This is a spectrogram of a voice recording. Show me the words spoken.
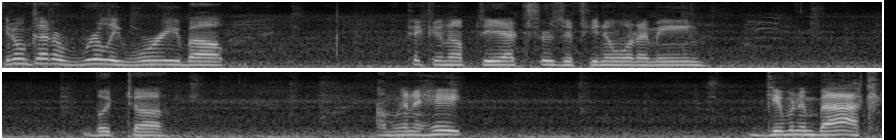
You don't got to really worry about picking up the extras if you know what I mean. But uh, I'm gonna hate giving him back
